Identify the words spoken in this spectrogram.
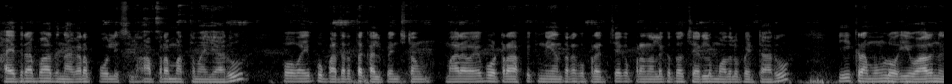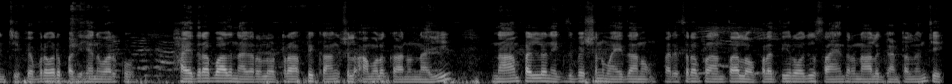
హైదరాబాద్ నగర పోలీసులు అప్రమత్తమయ్యారు. ఓవైపు భద్రత కల్పించడం మరోవైపు ట్రాఫిక్ నియంత్రణకు ప్రత్యేక ప్రణాళికతో చర్యలు మొదలుపెట్టారు. ఈ క్రమంలో ఇవాళ నుంచి ఫిబ్రవరి పదిహేను వరకు హైదరాబాద్ నగరంలో ట్రాఫిక్ ఆంక్షలు అమలు కానున్నాయి. నాంపల్లిలోని ఎగ్జిబిషన్ మైదానం పరిసర ప్రాంతాల్లో ప్రతిరోజు సాయంత్రం నాలుగు గంటల నుంచి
